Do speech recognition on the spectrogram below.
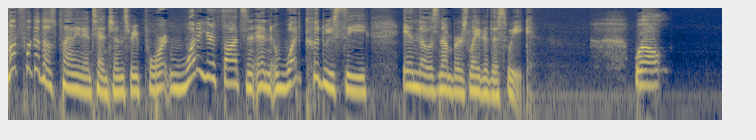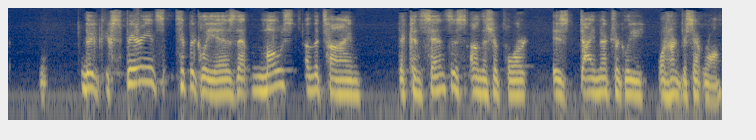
Let's look at those planting intentions report. What are your thoughts and, and what could we see in those numbers later this week? Well, the experience typically is that most of the time the consensus on this report is diametrically 100% wrong.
